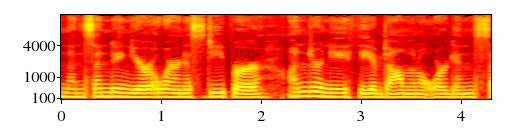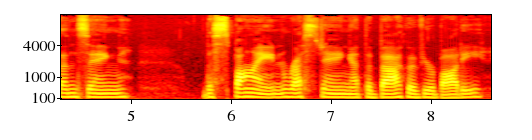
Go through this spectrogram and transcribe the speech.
And then sending your awareness deeper underneath the abdominal organs, sensing the spine resting at the back of your body.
